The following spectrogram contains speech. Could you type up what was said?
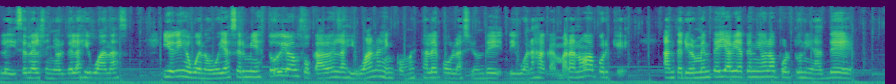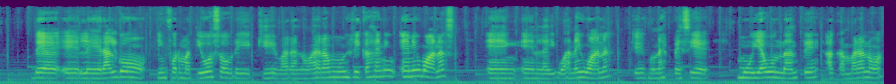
le dicen el señor de las iguanas. Y yo dije, bueno, voy a hacer mi estudio enfocado en las iguanas, en cómo está la población de, iguanas acá en Baranoa, porque anteriormente ya había tenido la oportunidad de, de eh, leer algo informativo sobre que Baranoa era muy ricas en, en iguanas, en, la iguana iguana, que es una especie muy abundante acá en Baranoa.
